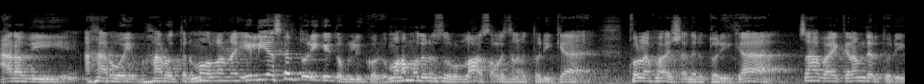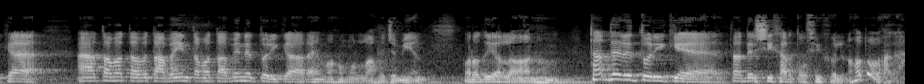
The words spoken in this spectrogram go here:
আরবি, আর ওই ভারতের মৌলানা ইলিয়াসের তরিকাই তবলি করবে। মোহাম্মদ রসুল্লাহ সাল্লামের তরিকা, খোলাফা ইসাদের তরিকা সাহাবাই কেরামদের তরিকা তাবা তরিকা, রাহমহমুল্লাহ জমিয়ান। তাদের তরিকা, তাদের শিখার তৌফিক হলেন হত ভাগা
